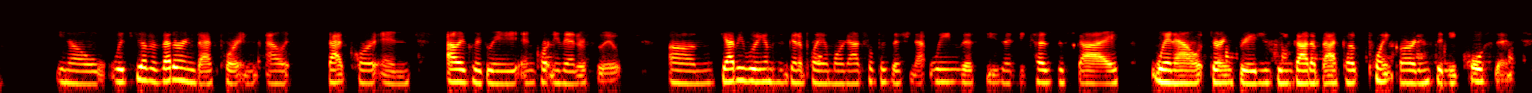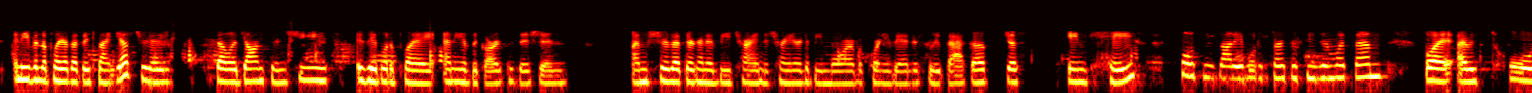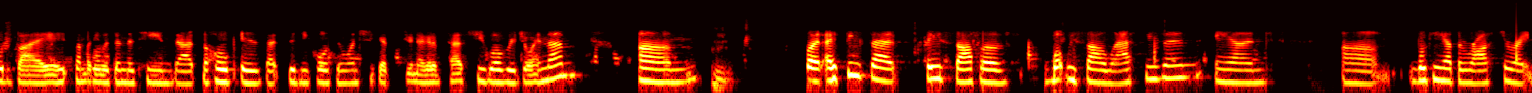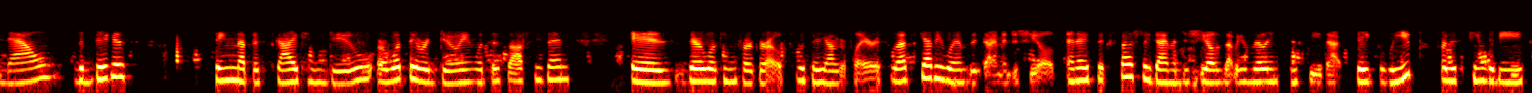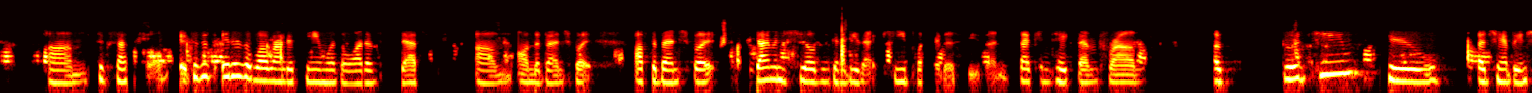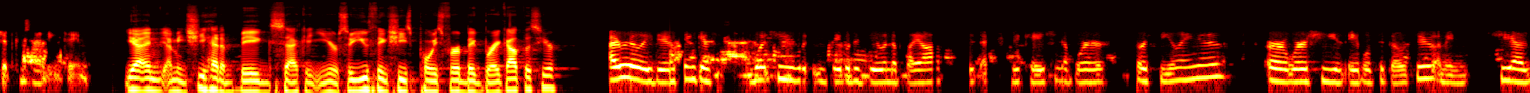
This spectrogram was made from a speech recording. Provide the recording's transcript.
you know, with you have a veteran backcourt and Allie, backcourt and Allie Quigley and Courtney Vandersloot. Um, Gabby Williams is going to play a more natural position at wing this season because the Sky went out during free agency and got a backup point guard in Sydney Colson. And even the player that they signed yesterday, Stella Johnson, she is able to play any of the guard positions. I'm sure that they're going to be trying to train her to be more of a Courtney Vandersloot backup just in case Colson's not able to start the season with them. But I was told by somebody within the team that the hope is that Sydney Colson, once she gets two negative tests, she will rejoin them. Um, but I think that based off of what we saw last season and um, looking at the roster right now, the biggest thing that the Sky can do, or what they were doing with this offseason, is they're looking for growth with their younger players. So that's Gabby Williams and Diamond DeShields. And it's especially Diamond DeShields that we really need to see that big leap for this team to be um, successful. Because it, it is a well-rounded team with a lot of depth um, on the bench, but off the bench. But Diamond DeShields is going to be that key player this season that can take them from a good team to a championship contending team. Yeah, and I mean she had a big second year. So you think she's poised for a big breakout this year? I really do. I think if what she was able to do in the playoffs is education of where her ceiling is or where she is able to go to. I mean, she has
